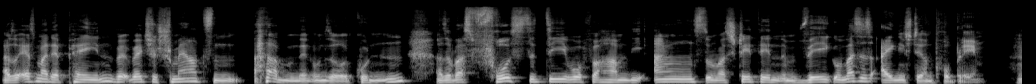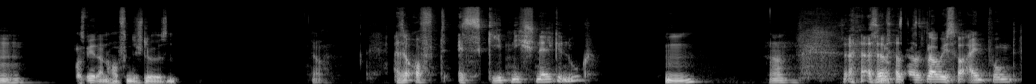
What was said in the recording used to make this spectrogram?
Also erstmal der Pain, welche Schmerzen haben denn unsere Kunden? Also was frustet die, wofür haben die Angst und was steht denen im Weg und was ist eigentlich deren Problem? Mhm. Was wir dann hoffentlich lösen. Ja. Also oft, es geht nicht schnell genug. Mhm. Ja. Also das, das ist, glaube ich, so ein Punkt.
